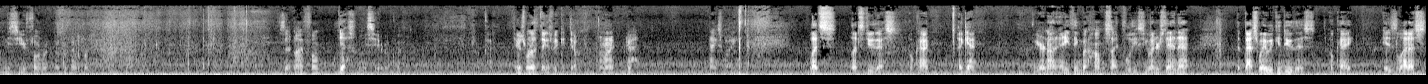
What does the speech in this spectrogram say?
let me see your phone real quick. What kind of phone? Is that an iPhone? Yes. Let me see it real quick. Okay. Here's one of the things we can do. All right. Good. Thanks, buddy. Let's let's do this. Okay. Again, we are not anything but homicide police. You understand that? The best way we can do this, okay, is let us.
